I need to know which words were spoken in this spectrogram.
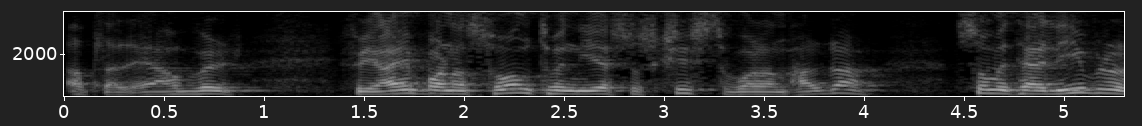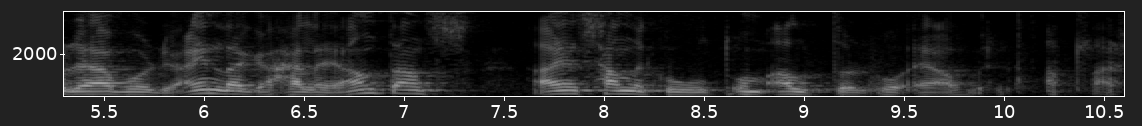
allar over, for i einbarna son til Jesus Krist vår Herre, som vi tar livet og rævor i einlaga heilig andans, ein sanne god om alter og æver atlar.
